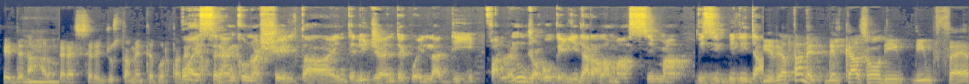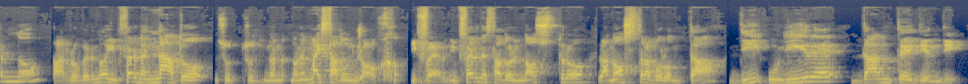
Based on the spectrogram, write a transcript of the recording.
e denaro mm. per essere giustamente portate Può essere anche una scelta intelligente quella di farlo in un gioco che gli darà la massima visibilità. In realtà nel, nel caso di, di Inferno Inferno, parlo per noi, Inferno è nato, su, su, non, non, è mai stato un gioco, Inferno. Inferno è stato nostro, la nostra volontà di unire Dante e D&D.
